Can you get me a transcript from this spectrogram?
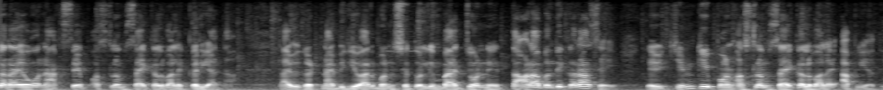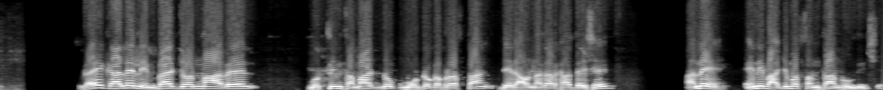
કરાયો હોવાના આક્ષેપ અસલમ સાયકલવાલે કર્યા હતા. આવી ઘટના બીજી વાર બનશે તો લિંબાયત ઝોનને તાળાબંધી કરાશે તેવી ચીમકી પણ અસલમ સાયકલવાલે આપી હતી. ગઈકાલે લિંબાયત ઝોનમાં આવેલ મુસ્લિમ સમાજનું મોટું કબ્રસ્તાન જે રાવનગર ખાતે છે અને એની બાજુમાં સ્મશાન ભૂમિ છે.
